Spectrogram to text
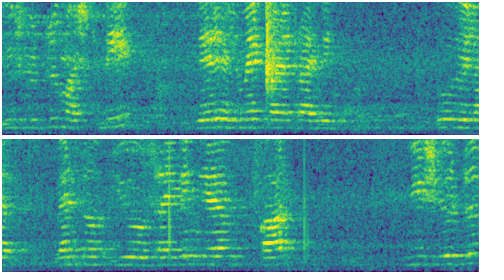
you should must be wear helmet while driving. Two wheeler when you driving a car we should uh,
